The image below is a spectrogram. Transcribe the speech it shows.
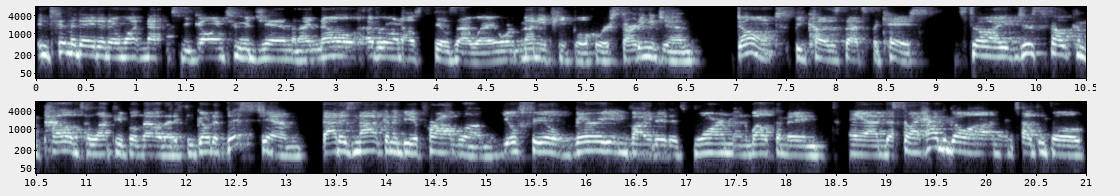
intimidated and whatnot to be going to a gym. And I know everyone else feels that way, or many people who are starting a gym don't because that's the case. So I just felt compelled to let people know that if you go to this gym, that is not going to be a problem. You'll feel very invited. It's warm and welcoming. And so I had to go on and tell people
